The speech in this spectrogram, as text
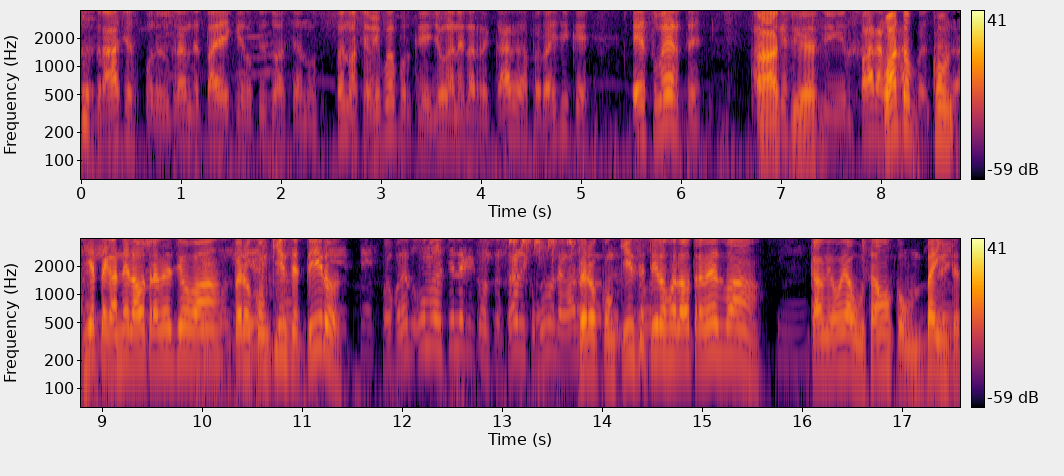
Gracias por el gran detalle que nos hizo hacia nos, bueno, hacia mí fue porque yo gané la recarga, pero ahí sí que es suerte. Así Así que es. si- si paran ¿Cuánto? más, pues, Con ¿verdad? 7 gané la otra vez yo, va. con Pero con siete. 15 tiros. Pues por eso uno se tiene que concentrar y como uno le agarra. Pero con hacer 15 todo. tiros fue la otra vez, va. En cambio, hoy abusamos con 20.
